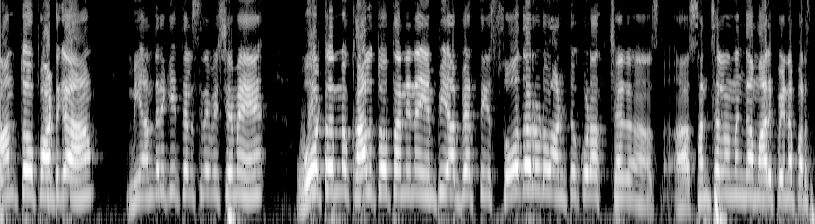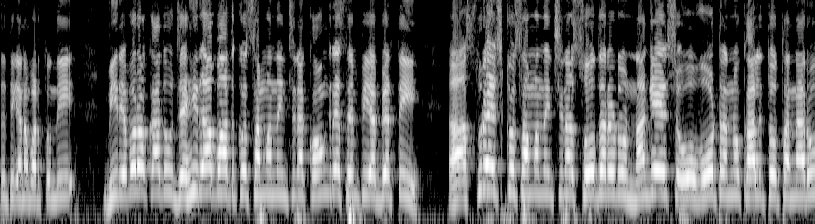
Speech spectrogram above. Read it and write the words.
దాంతో పాటుగా మీ అందరికీ తెలిసిన విషయమే ఓటర్ను కాలుతో తన్నిన ఎంపీ అభ్యర్థి సోదరుడు అంటూ కూడా చ- సంచలనంగా మారిపోయిన పరిస్థితి కనబడుతుంది. వీరెవరో కాదు జహీరాబాద్కు సంబంధించిన కాంగ్రెస్ ఎంపీ అభ్యర్థి సురేష్కు సంబంధించిన సోదరుడు నగేష్ ఓ ఓటర్ను కాలుతో తన్నారు.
